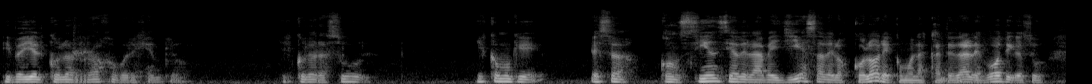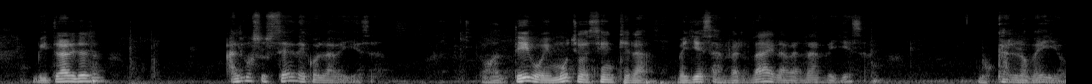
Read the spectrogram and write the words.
Y veía el color rojo, por ejemplo el color azul. Y es como que esa conciencia de la belleza de los colores, como las catedrales góticas, su vitral y todo eso, algo sucede con la belleza. Los antiguos y muchos decían que la belleza es verdad y la verdad es belleza. Buscar lo bello,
